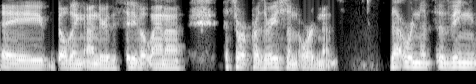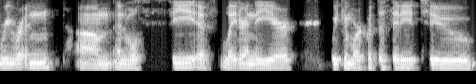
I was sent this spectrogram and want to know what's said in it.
a building under the City of Atlanta Historic Preservation Ordinance. That ordinance is being rewritten, um, and we'll see if later in the year we can work with the city to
